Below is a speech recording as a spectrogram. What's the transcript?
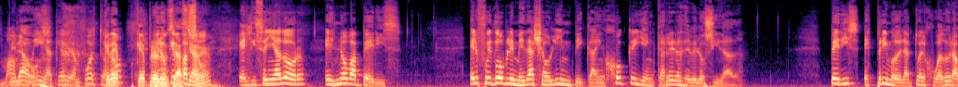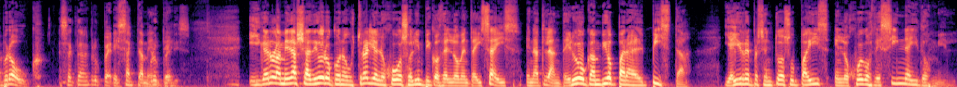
Mamma mía, ¿qué habían puesto, Qué- no? qué Pero ¿qué pasó? pronunciación, ¿eh? El diseñador es Nova Peris. Él fue doble medalla olímpica en hockey y en carreras de velocidad. Peris es primo del actual jugador Broke. Exactamente, Brooke Peris. Exactamente. Brooke Peris. Y ganó la medalla de oro con Australia en los Juegos Olímpicos del 96 en Atlanta. Y luego cambió para el pista. Y ahí representó a su país en los Juegos de Sydney 2000.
